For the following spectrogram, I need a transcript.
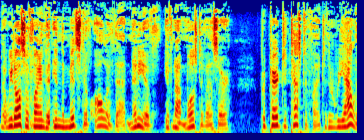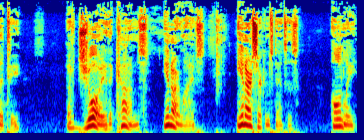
But we'd also find that in the midst of all of that, many of, if not most of us, are prepared to testify to the reality of joy that comes in our lives, in our circumstances, only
